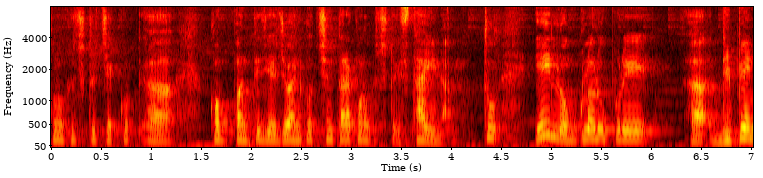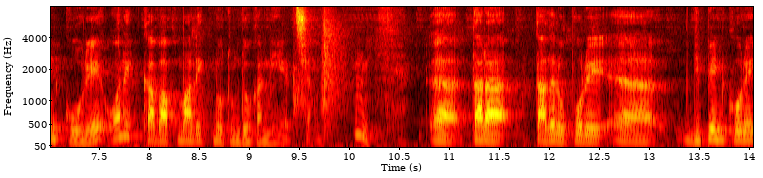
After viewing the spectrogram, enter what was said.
কোনো কিছুতে চেক করতে কোম্পানিতে যে জয়েন করছেন, তারা কোনো কিছুতে স্থায়ী না। তো এই লোকগুলোর উপরে ডিপেন্ড করে অনেক কাবাব মালিক নতুন দোকান নিয়েছেন। তারা তাদের উপরে ডিপেন্ড করে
